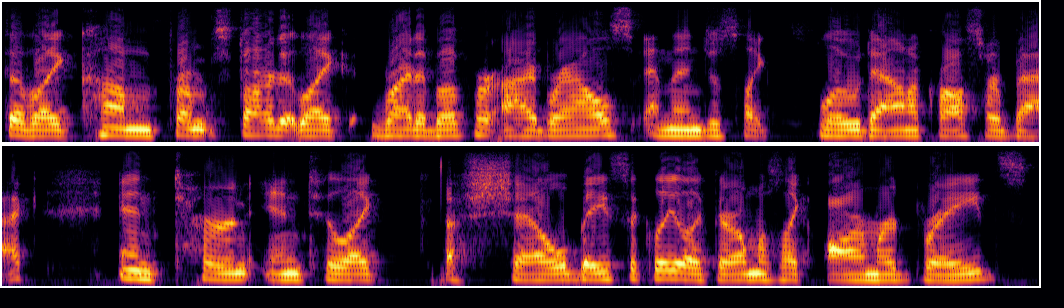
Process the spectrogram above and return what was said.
that like come from start at like right above her eyebrows and then just like flow down across her back and turn into like a shell basically like they're almost like armored braids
